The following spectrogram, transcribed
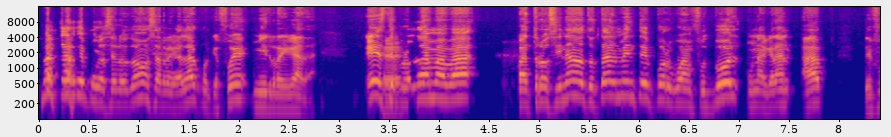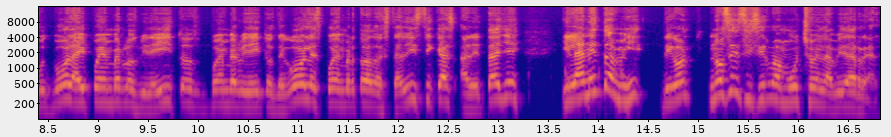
Más tarde, pero se los vamos a regalar porque fue mi regada. Este eh. programa va patrocinado totalmente por OneFootball, una gran app de fútbol. Ahí pueden ver los videitos, pueden ver videitos de goles, pueden ver todas las estadísticas a detalle. Y la neta, a mí, digo, no sé si sirva mucho en la vida real,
